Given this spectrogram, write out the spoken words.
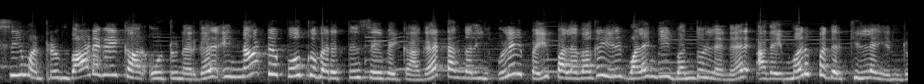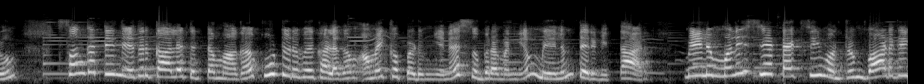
டாக்ஸி மற்றும் வாடகை கார் ஓட்டுநர்கள் இந்நாட்டு போக்குவரத்து சேவைக்காக தங்களின் உழைப்பை பல வகையில் வழங்கி வந்துள்ளனர். அதை மறுப்பதற்கில்லை என்றும் சங்கத்தின் எதிர்கால திட்டமாக கூட்டுறவு கழகம் அமைக்கப்படும் என சுப்பிரமணியம் மேலும் தெரிவித்தார். மேலும் மலேசிய டாக்ஸி மற்றும் வாடகை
